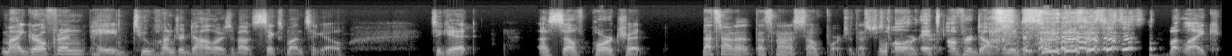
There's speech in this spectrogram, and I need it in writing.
My girlfriend paid two hundred dollars about six months ago to get a self portrait. That's not a that's not a self portrait. That's just a Well, portrait. it's of her dog. I mean, her dog, but like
